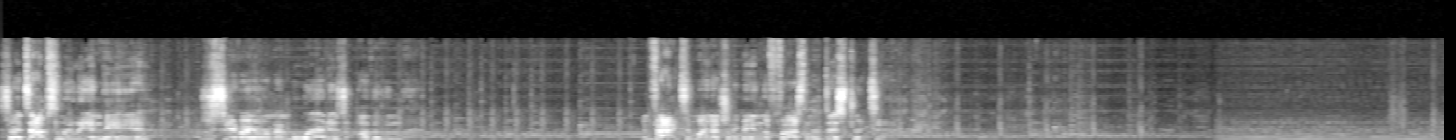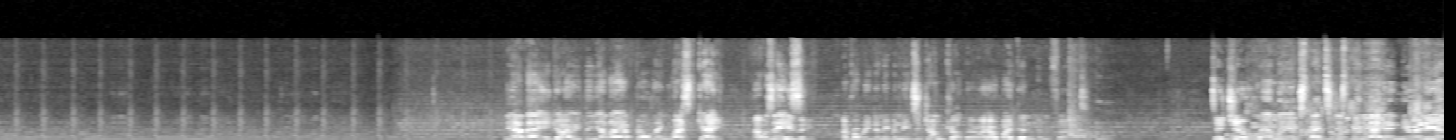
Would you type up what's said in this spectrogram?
so it's absolutely in here. Let's just see if I can remember where it is other than that. In fact, it might actually be in the first little district here. Yeah, there you go. The Yellowhead Building West Gate. That was easy. I probably didn't even need to jump cut there. I hope I didn't, in fact. Did you really expect to just be let in, you idiot?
